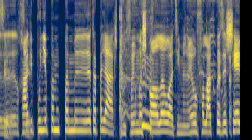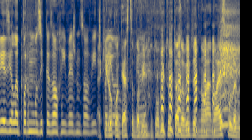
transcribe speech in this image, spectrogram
sim, de rádio sim. punha para me, para me atrapalhar. Portanto, foi uma escola ótima, não é? Eu a falar de coisas sérias e ele a pôr músicas horríveis nos ouvidos. Aqui não eu... acontece, estamos a ouvir, estou a ouvir tudo, estás a ouvir tudo, não há, não há esse problema.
